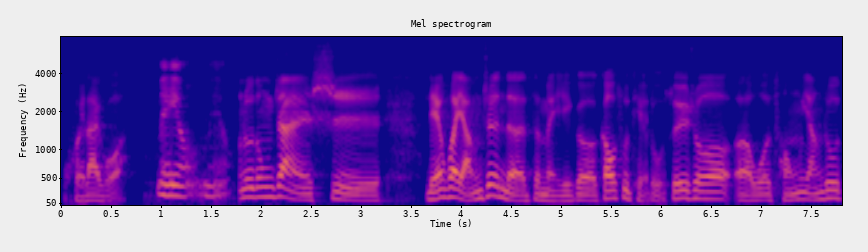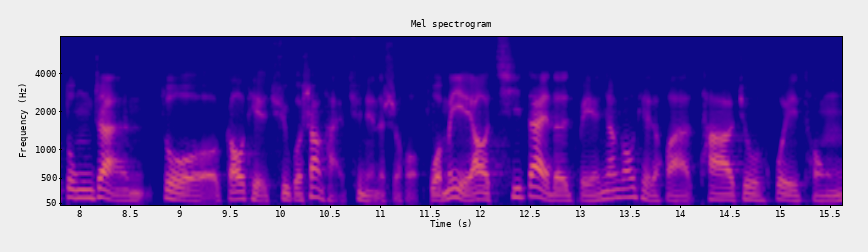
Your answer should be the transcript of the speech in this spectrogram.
回来过？没有，没有。扬州东站是连淮扬镇的这么一个高速铁路，所以说，呃，我从扬州东站坐高铁去过上海。去年的时候，我们也要期待的北沿江高铁的话，它就会从，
